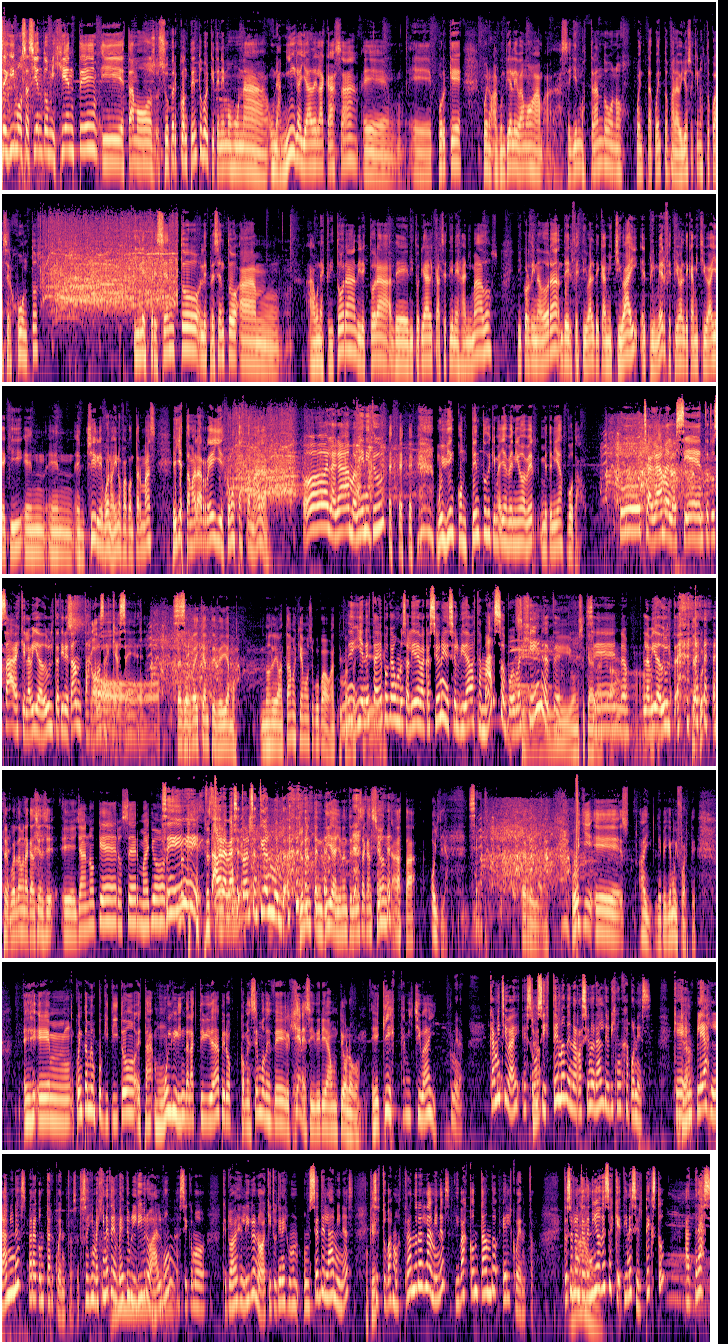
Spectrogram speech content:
Seguimos haciendo mi gente y estamos súper contentos porque tenemos una, una, amiga ya de la casa. Eh, eh, porque, bueno, algún día le vamos a, seguir mostrando unos cuentacuentos maravillosos que nos tocó hacer juntos. Y les presento, les presento a, a una escritora, directora de editorial Calcetines Animados y coordinadora del Festival de Camichibay, el primer Festival de Camichibay aquí en, en, en, Chile. Bueno, ahí nos va a contar más. Ella es Tamara Reyes. ¿Cómo estás, Tamara? Hola, Gama. ¿Bien y tú? Muy bien, contento de que me hayas venido a ver. Me tenías votado. Pucha, Gama, lo siento. Tú sabes que la vida adulta tiene tantas oh, cosas que hacer. ¿Te acordáis que antes veíamos nos levantamos y quedamos ocupados antes. y en esta época uno salía de vacaciones y se olvidaba hasta marzo, pues imagínate. Sí, uno se queda la, no, la vida adulta. ¿Te, acuer ¿Te acuerdas una canción que dice, eh, ya no quiero ser mayor? Sí, no ahora me hace todo el sentido del mundo. Yo no entendía, yo no entendía esa canción hasta hoy día. Sí. Terrible. Oye, eh, ay, le pegué muy fuerte. Eh, eh, cuéntame un poquitito, está muy linda la actividad, pero comencemos desde el génesis, diría un teólogo. Eh, ¿Qué es Kamichibai? Mira, Kamichibai es ¿Ya? un sistema de narración oral de origen japonés que ¿Ya? empleas láminas para contar cuentos. Entonces imagínate en vez de un libro álbum, así como que tú abres el libro, no, aquí tú tienes un, un set de láminas, okay. entonces tú vas mostrando las láminas y vas contando el cuento. Entonces wow. lo entretenido de eso es que tienes el texto atrás.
